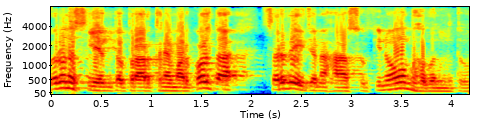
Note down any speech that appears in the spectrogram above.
ಕರುಣಿಸಲಿ ಅಂತ ಪ್ರಾರ್ಥನೆ ಮಾಡ್ಕೊಳ್ತಾ ಸರ್ವೇ ಜನ ಸುಖಿನೋ ಭವಂತು.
